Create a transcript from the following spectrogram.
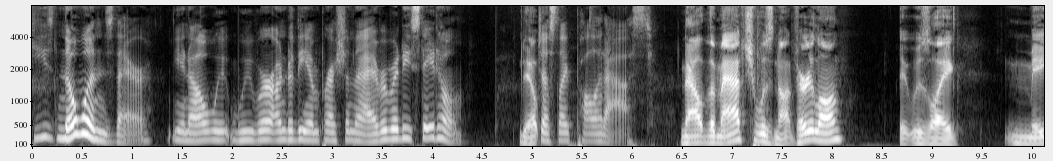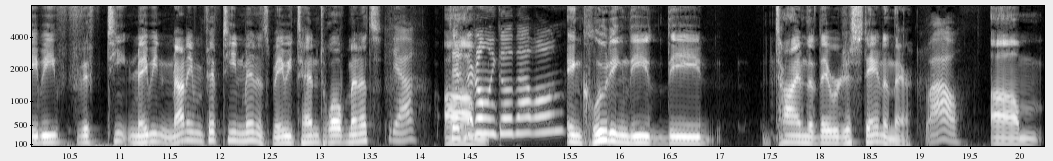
He's no one's there. You know, we we were under the impression that everybody stayed home, Yep. just like Paul had asked. Now the match was not very long. It was like maybe 15 maybe not even 15 minutes, maybe 10 12 minutes, Yeah. Did Um, it only go that long? including the the time that they were just standing there. Wow. Um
